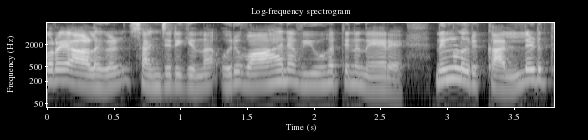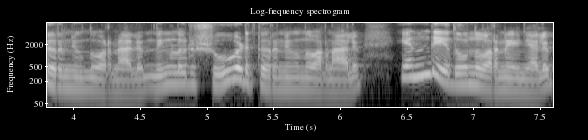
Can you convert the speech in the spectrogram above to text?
കുറേ ആളുകൾ സഞ്ചരിക്കുന്ന ഒരു വാഹന വ്യൂഹത്തിന് നേരെ നിങ്ങളൊരു കല്ലെടുത്തെറിഞ്ഞു എന്ന് പറഞ്ഞാലും നിങ്ങളൊരു ഷൂ എടുത്തെറിഞ്ഞു എന്ന് പറഞ്ഞാലും എന്ത് ചെയ്തു എന്ന് പറഞ്ഞു കഴിഞ്ഞാലും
